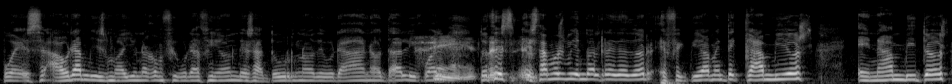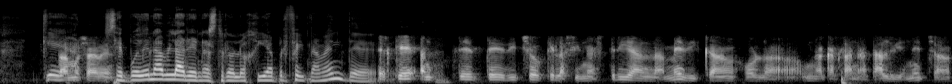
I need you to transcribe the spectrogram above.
pues ahora mismo hay una configuración de Saturno, de Urano, tal y cual. Entonces, estamos viendo alrededor efectivamente cambios en ámbitos que se pueden hablar en astrología perfectamente. Es que antes te he dicho que la sinastría, la médica o la, una carta natal bien hecha,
